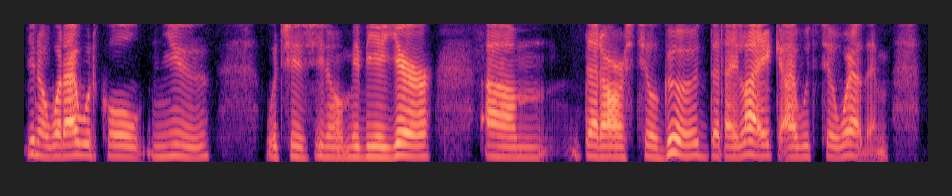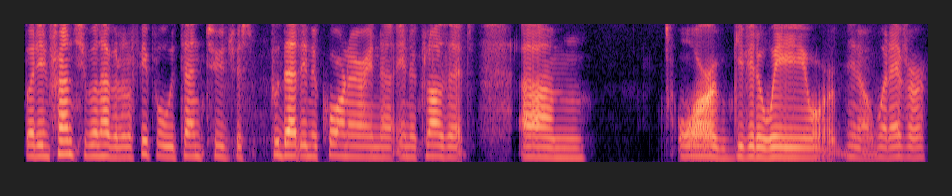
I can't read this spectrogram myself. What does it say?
you know what I would call new, which is you know maybe a year um, that are still good that I like, I would still wear them. But in France, you will have a lot of people who tend to just put that in a corner in a in a closet, um, or give it away, or you know whatever,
